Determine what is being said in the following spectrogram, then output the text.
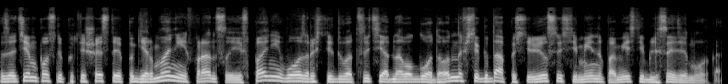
Затем, после путешествия по Германии, Франции и Испании в возрасте 21 года, он навсегда поселился в семейном поместье близ Эдинбурга.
